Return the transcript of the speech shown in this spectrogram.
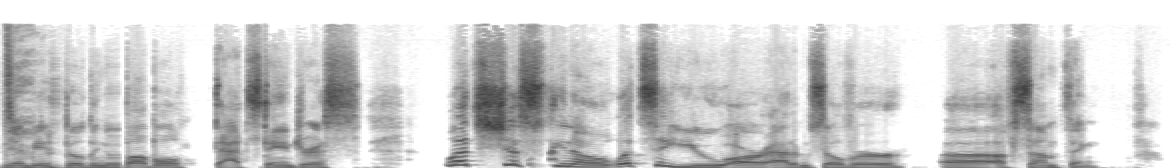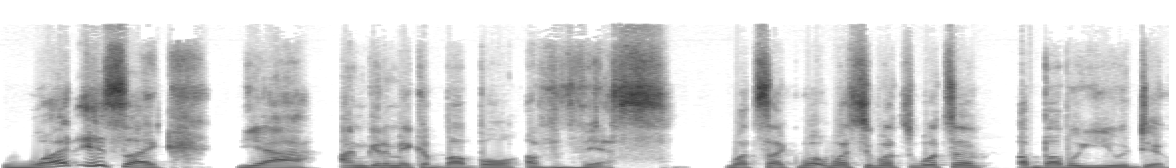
The NBA is building a bubble. That's dangerous. Let's just, you know, let's say you are Adam Silver uh, of something. What is like, yeah, I'm going to make a bubble of this. What's like, what, what's, what's, what's a, a bubble you would do?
